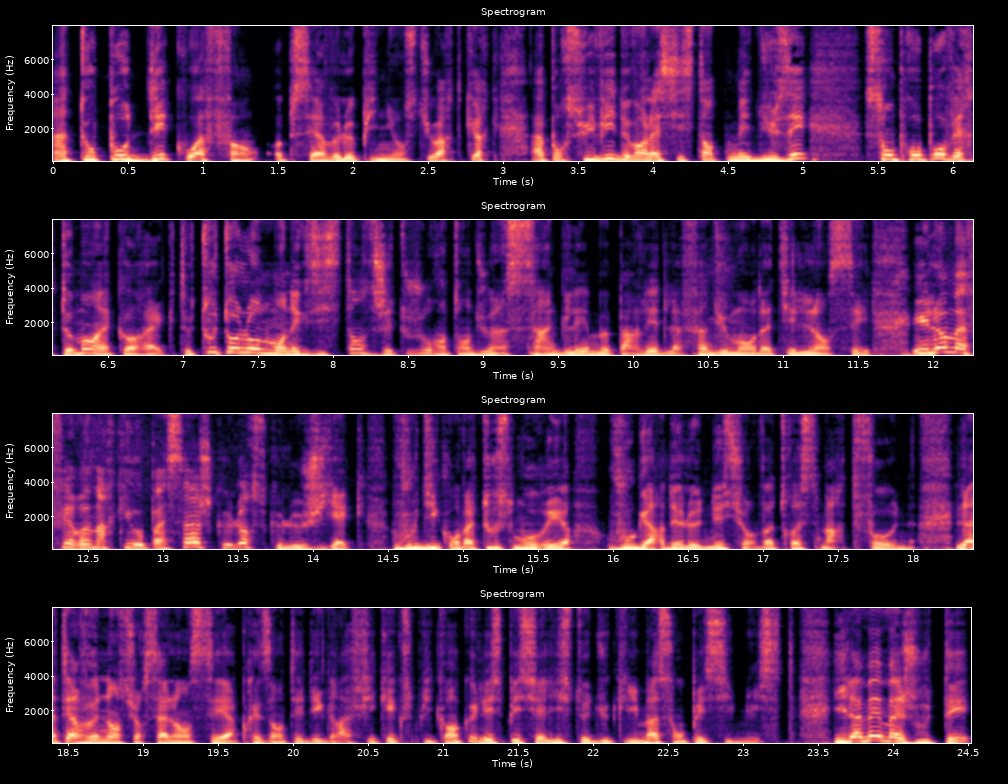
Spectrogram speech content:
Un topo décoiffant, observe l'opinion. Stuart Kirk a poursuivi devant l'assistante médusée son propos vertement incorrect. Tout au long de mon existence, j'ai toujours entendu un cinglé me parler de la fin du monde, a-t-il lancé. Et l'homme a fait remarquer au passage que lorsque le GIEC vous dit qu'on va tous mourir, vous gardez le nez sur votre smartphone. L'intervenant sur sa lancée a présenté des graphiques expliquant que les spécialistes du climat sont pessimistes. Il a même ajouté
